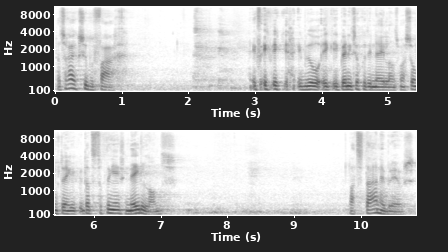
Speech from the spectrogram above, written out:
Dat is eigenlijk super vaag. Ik, ik, ik, ik bedoel, ik, ik ben niet zo goed in Nederlands, maar soms denk ik, dat is toch niet eens Nederlands? Laat staan Hebreeuws.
